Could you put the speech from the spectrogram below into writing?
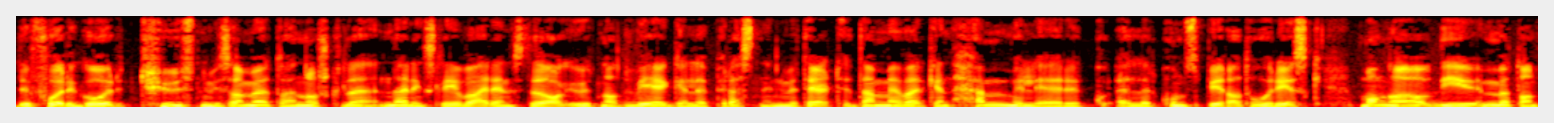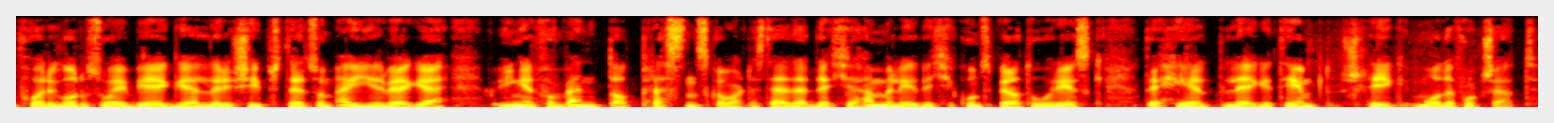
Det foregår tusenvis av møter i norsk næringsliv hver eneste dag uten at VG eller pressen er invitert. De er verken hemmelige eller konspiratorisk. Mange av de møtene foregår også i VG eller i Skipsted, som eier VG. Ingen forventer at pressen skal være til stede. Det er ikke hemmelig, det er ikke konspiratorisk. Det er helt legitimt. Slik må det fortsette.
